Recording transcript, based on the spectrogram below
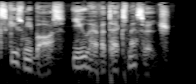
Excuse me, boss. You have a text message.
